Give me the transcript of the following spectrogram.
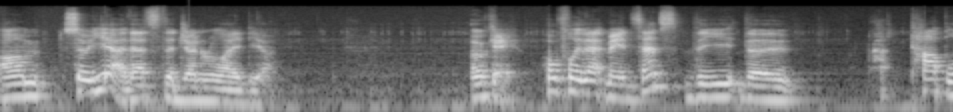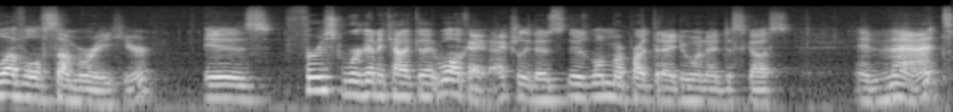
Um, so yeah, that's the general idea. Okay, hopefully that made sense. The, the top level summary here is first we're going to calculate, well, okay, actually there's, there's one more part that I do want to discuss, and that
